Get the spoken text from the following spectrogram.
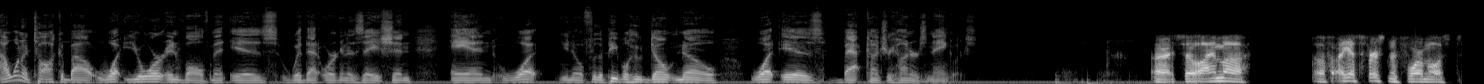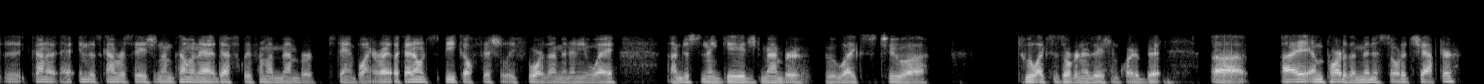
I want to talk about what your involvement is with that organization and what, you know, for the people who don't know, what is Backcountry Hunters and Anglers? All right. So I'm a, I guess first and foremost, uh, kind of in this conversation, I'm coming at it definitely from a member standpoint, right? Like I don't speak officially for them in any way. I'm just an engaged member who likes to uh, who likes this organization quite a bit. Uh, I am part of the Minnesota chapter.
